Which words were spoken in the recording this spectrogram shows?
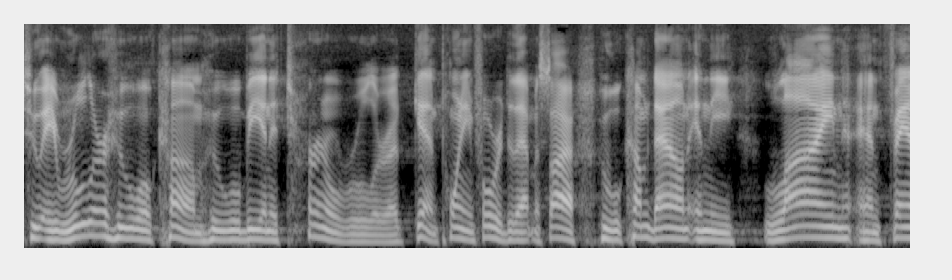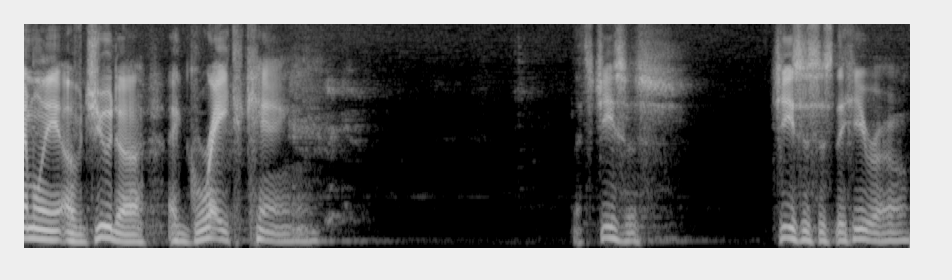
to a ruler who will come, who will be an eternal ruler. Again, pointing forward to that Messiah who will come down in the line and family of Judah a great king. That's Jesus. Jesus is the hero.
